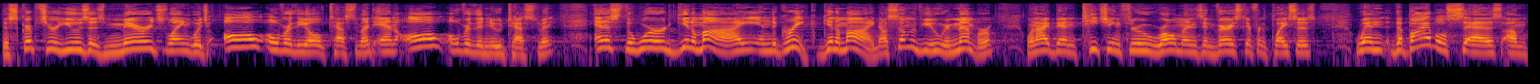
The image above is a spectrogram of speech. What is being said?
The scripture uses marriage language all over the Old Testament and all over the New Testament, and it's the word ginomai in the Greek, ginomai. Now, some of you remember when I've been teaching through Romans in various different places, when the Bible says, um,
